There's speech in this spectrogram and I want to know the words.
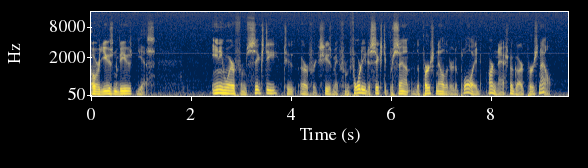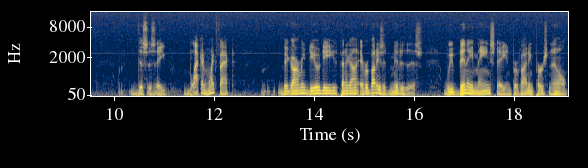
overused and abused? Yes. Anywhere from 60 to, or excuse me, from 40 to 60 percent of the personnel that are deployed are National Guard personnel. This is a black and white fact. Big Army, DoD, the Pentagon, everybody's admitted this. We've been a mainstay in providing personnel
